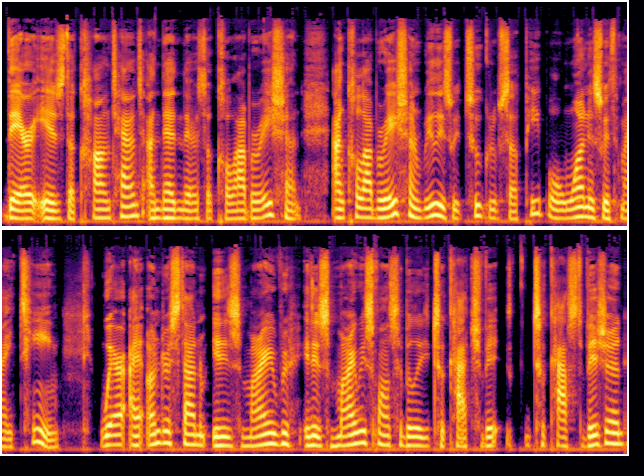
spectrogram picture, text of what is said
there is the content, and then there's a collaboration. And collaboration really is with two groups of people. One is with my team, where I understand it is my, it is my responsibility to catch, to cast vision.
